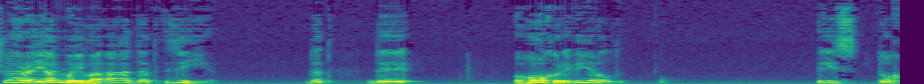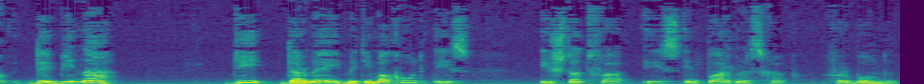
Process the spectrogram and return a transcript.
Sharai alma dat zie dat de hogere wereld is toch de bina, die daarmee met die malgoed is, is dat is in partnerschap verbonden.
